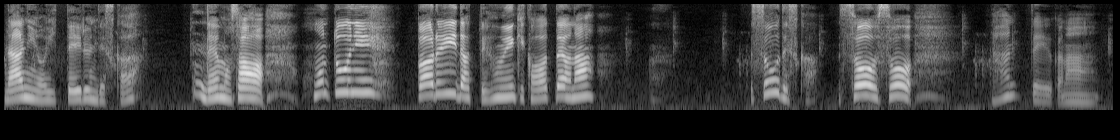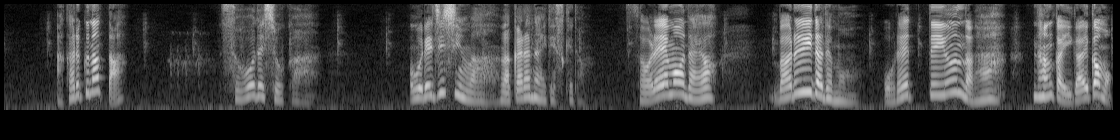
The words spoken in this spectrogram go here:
何を言っているんですか？でもさ本当にバルイーダって雰囲気変わったよな。そうですか？そうそう。なんていうかな。明るくなった？そうでしょうか。俺自身はわからないですけど。それもだよ。バルイーダでも俺って言うんだな。なんか意外かも。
